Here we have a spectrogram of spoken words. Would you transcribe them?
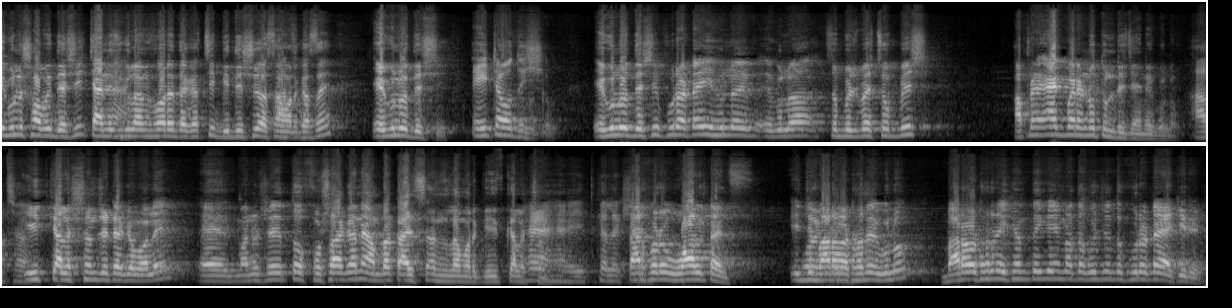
এগুলো সবই দেশি। চাইনিজগুলো আমি পরে দেখাচ্ছি বিদেশিও আছে আমার কাছে। এগুলো দেশি। এইটাও দেশি। এগুলো দেশি পুরাটাই হলো এগুলো চব্বিশ বাই চব্বিশ। আপনার একবারে নতুন ডিজাইন এগুলো। আচ্ছা। ঈদ কালেকশন যেটাকে বলে মানুষের তো পোশাক আনে আমরা টাইলস আনলাম আর কি ঈদ কালেকশন হ্যাঁ হ্যাঁ ঈদ কালেকশন তারপরে ওয়াল টাইলস এই যে বারো আঠারো এগুলো বারো আঠারো এখান থেকে এই মাথা পর্যন্ত পুরোটা একই রেট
